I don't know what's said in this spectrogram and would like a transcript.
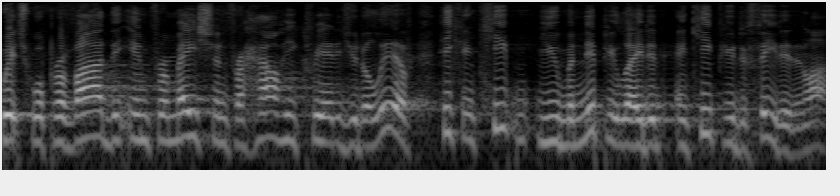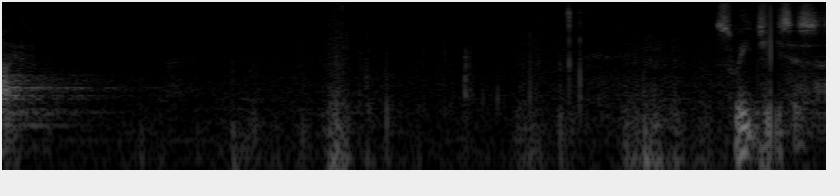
which will provide the information for how he created you to live, he can keep you manipulated and keep you defeated in life. Sweet Jesus.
